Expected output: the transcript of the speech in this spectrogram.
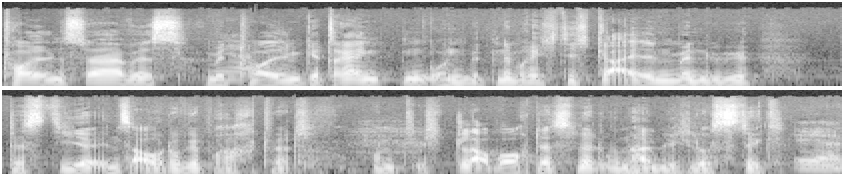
tollen Service, mit Ja. tollen Getränken und mit einem richtig geilen Menü, das dir ins Auto gebracht wird. Und ich glaube auch, das wird unheimlich lustig. Ja,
